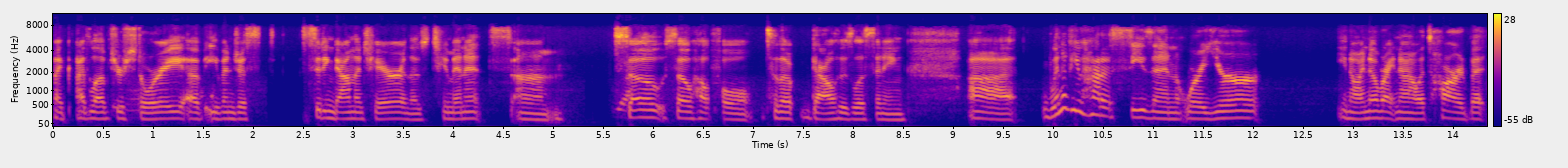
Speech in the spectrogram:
Like, I loved your story of even just sitting down in the chair in those two minutes. Um, yeah. So, so helpful to the gal who's listening. Uh, when have you had a season where you're, you know, I know right now it's hard, but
